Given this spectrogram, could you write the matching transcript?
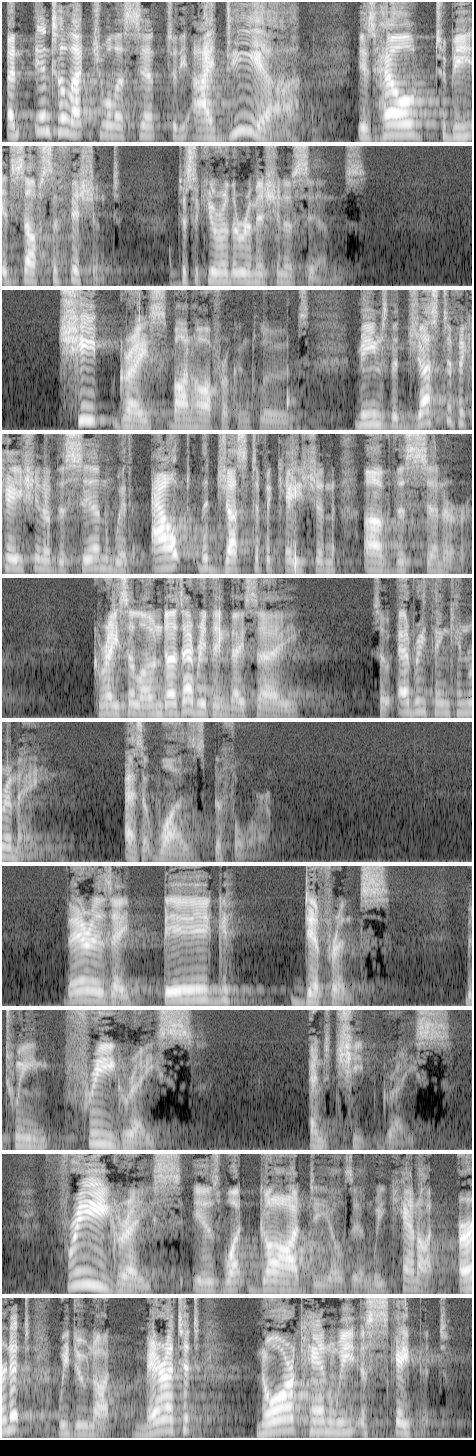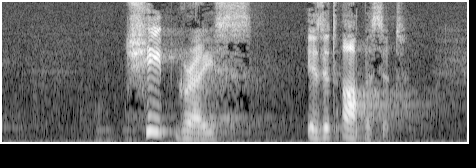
An intellectual assent to the idea is held to be itself sufficient to secure the remission of sins. Cheap grace, Bonhoeffer concludes, means the justification of the sin without the justification of the sinner. Grace alone does everything, they say, so everything can remain as it was before. There is a big difference between free grace and cheap grace. Free grace is what God deals in. We cannot earn it, we do not merit it, nor can we escape it. Cheap grace is its opposite.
